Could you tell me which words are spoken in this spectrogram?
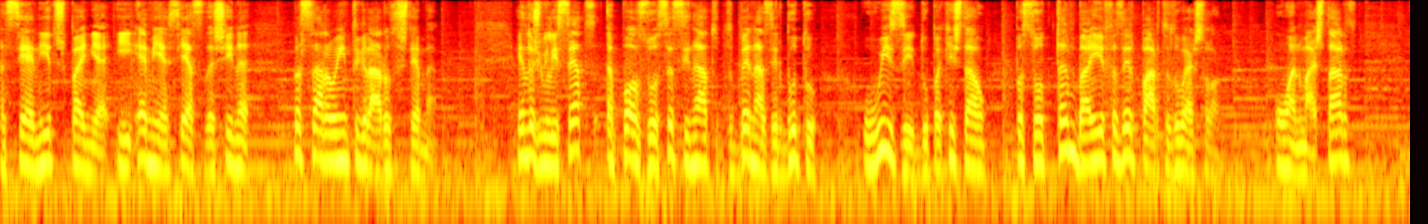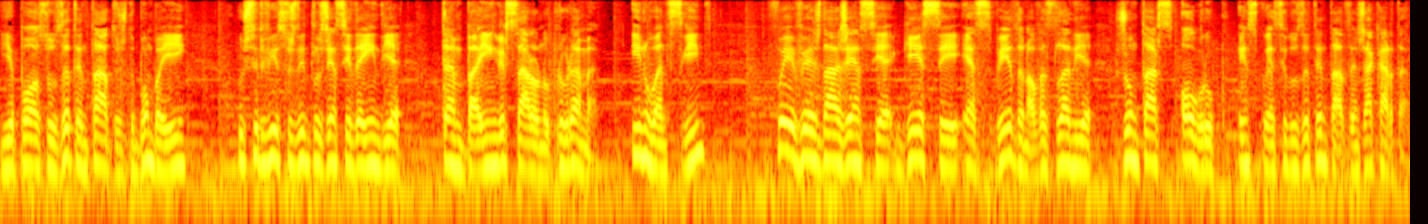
a CNI de Espanha e MSS da China passaram a integrar o sistema. Em 2007, após o assassinato de Benazir Bhutto, o ISI do Paquistão passou também a fazer parte do Echelon. Um ano mais tarde, e após os atentados de Bombaí, os serviços de inteligência da Índia também ingressaram no programa. E no ano seguinte, foi a vez da agência GCSB da Nova Zelândia juntar-se ao grupo em sequência dos atentados em Jakarta.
